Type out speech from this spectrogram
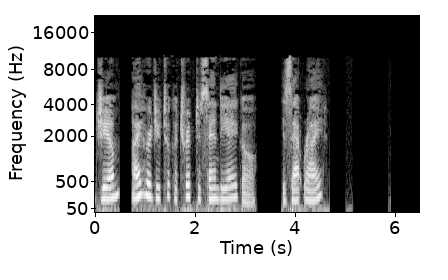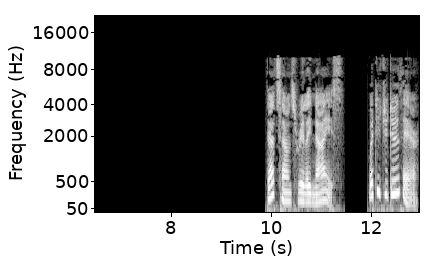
Jim, I heard you took a trip to San Diego. Is that right? That sounds really nice. What did you do there?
